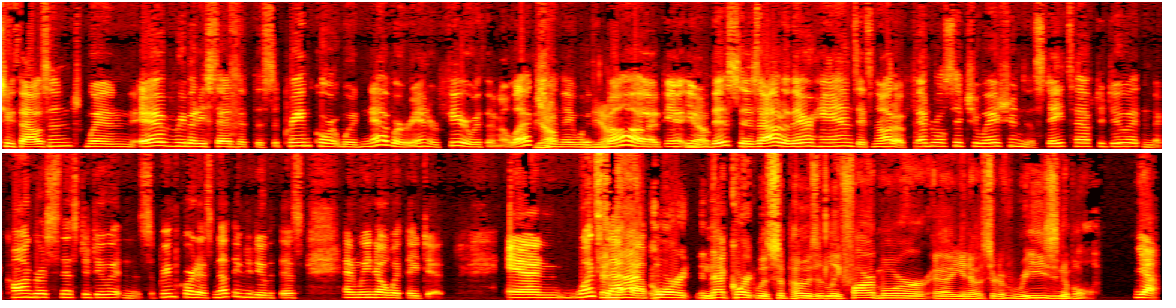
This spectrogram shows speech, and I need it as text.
2000 when everybody said that the Supreme Court would never interfere with an election. Yep, They would yep, not, you you know, this is out of their hands. It's not a federal situation. The states have to do it and the Congress has to do it and the Supreme Court has nothing to do with this. And we know what they did. And once and that, that, happened, court and that court was supposedly far more uh, you know sort of reasonable Yeah.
